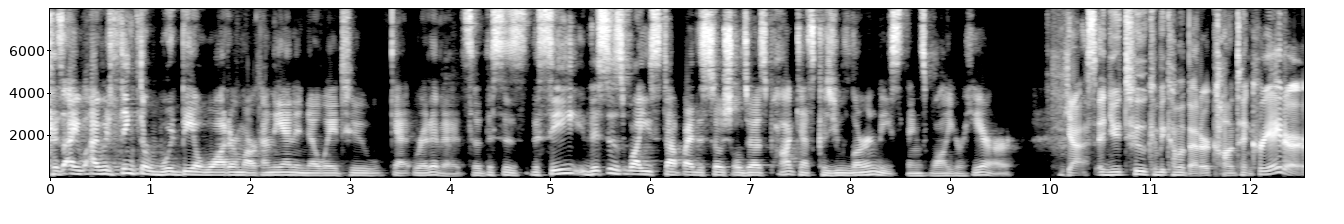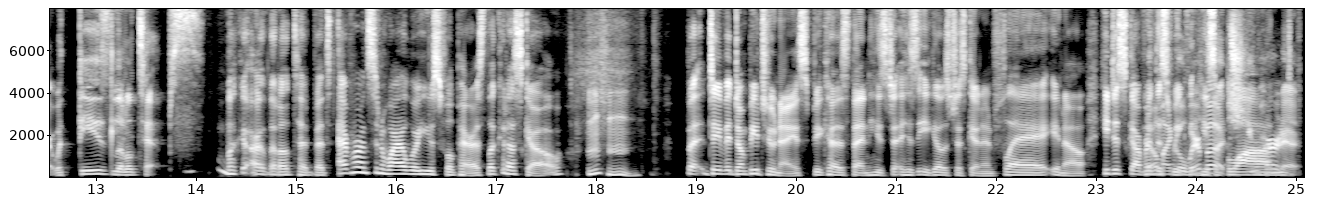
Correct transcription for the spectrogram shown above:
because I I would think there would be a watermark on the end and no way to get rid of it. So this is the see. This is why you stop by the Social Dose podcast because you learn these things while you're here. Yes, and you too can become a better content creator with these little tips. Look at our little tidbits. Every once in a while, we're useful, Paris. Look at us go. Mm-hmm. But David, don't be too nice because then he's his ego's just gonna inflate. You know, he discovered No, this Michael, week that he's butch. a blonde. You heard it.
